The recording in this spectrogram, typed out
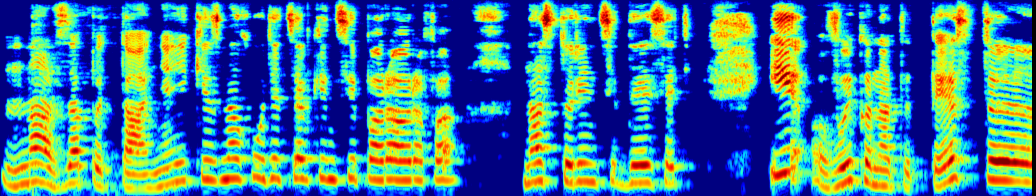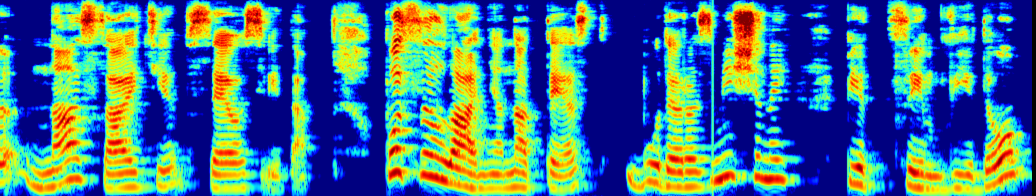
на запитання, які знаходяться в кінці параграфа на сторінці 10, і виконати тест е, на сайті Всеосвіта. Посилання на тест буде розміщений під цим відео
